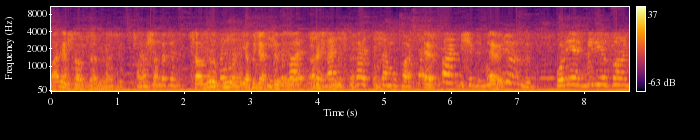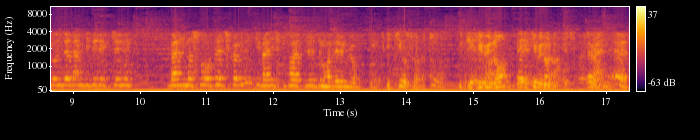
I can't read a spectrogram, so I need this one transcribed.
Madem savcılar müracaat etmişler, Ama şimdi bakın. savcılık bunu yapacaktır, istifa e, etmişse, ben istifa etmişsem bu partiden Evet. istifa etmişimdir. Bu Evet. biliyorumdur. Oraya bir yıl sonra gönderilen bir dilekçenin ben nasıl ortaya çıkabilirim ki ben istifa ettirildim haberim yok diye. İki yıl sonra. İki yıl 2010 sonra. ve Evet, 2012. Evet. Yani evet.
